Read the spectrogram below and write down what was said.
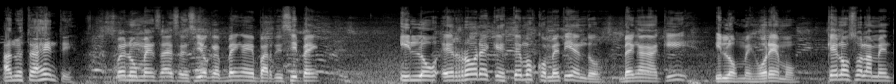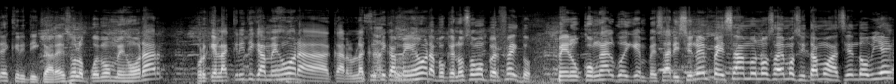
a nuestra gente? Bueno, un mensaje sencillo, que vengan y participen y los errores que estemos cometiendo, vengan aquí y los mejoremos. Que no solamente es criticar, eso lo podemos mejorar porque la crítica mejora, Carlos, la crítica mejora porque no somos perfectos, pero con algo hay que empezar. Y si no empezamos, no sabemos si estamos haciendo bien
